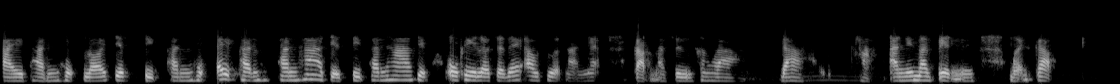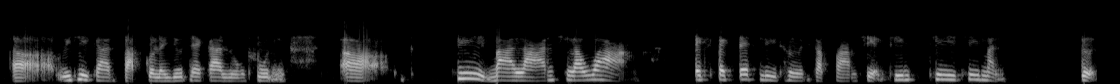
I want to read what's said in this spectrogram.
ไปพันหกร้อยเจ็ดสิบพันหกเอ้พันพันห้าเจ็ดสิบพันห้าสิบโอเค เราจะได้เอาส่วนนั้นเนี่ยกลับมาซื้อข้างล่างได้ค่ะ อันนี้มันเป็นเหมือนกับวิธีการปรับกลยุทธ์ในการลงทุนที่บาลานซ์ระหว่าง expected return กับความเสี่ยงที่ที่ที่มันเกิด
